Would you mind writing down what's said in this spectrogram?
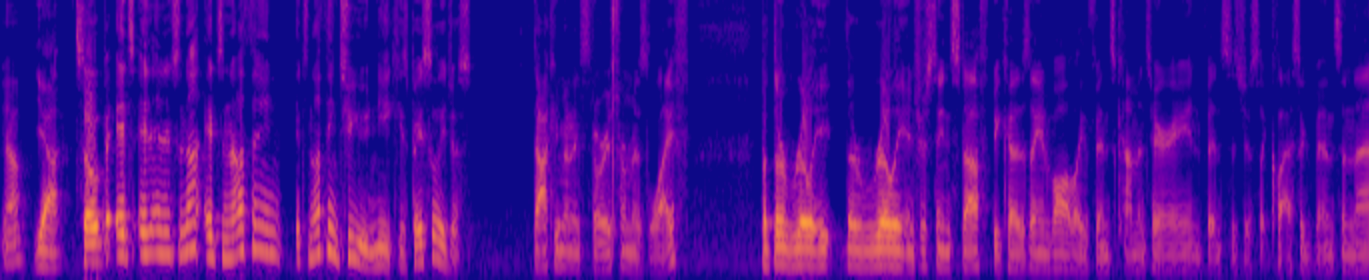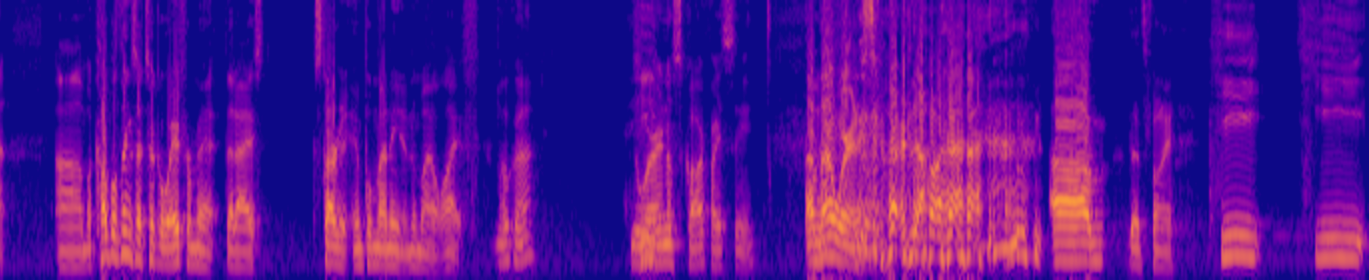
yeah Yeah. So but it's and and it's not it's nothing it's nothing too unique. He's basically just documented stories from his life, but they're really they're really interesting stuff because they involve like Vince commentary and Vince is just like classic Vince and that. Um, a couple things I took away from it that I started implementing into my life. Okay. You're He- wearing a scarf, I see. I'm not wearing a scarf. No, um, that's funny. He he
